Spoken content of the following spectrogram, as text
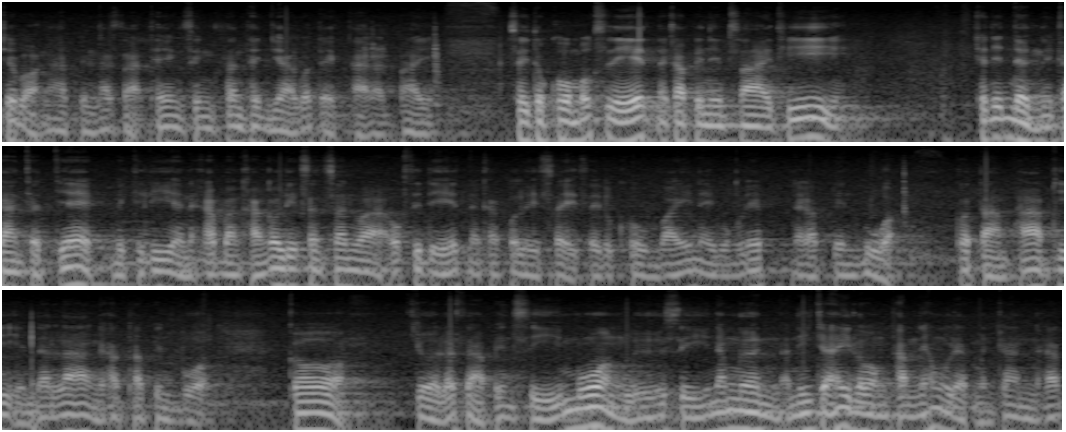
ใช่ป่ะนะครับเป็นลักษณะแท่งซึ่งสั้นแท่งยาวก็แตกต่างกันไปไซโตโครมออกซิเดสนะครับเป็นเอนไซม์ที่ชนิดหนึ่งในการจัดแยกแบคทีเรียนะครับ บางครั้งก็เรียกสั้น ๆ ว่าออกซิเดสนะครับก็เลยใส่ไซโตโครมไว้ในวงเล็บนะครับเป็นบวก ก็ตามภาพที่เห็นด้านล่างนะครับ ถ้าเป็นบวก ก็เกิดลักษณะเป็นสีม่วงหรือสีน้ำเงิน อันนี้จะให้ลองทำในห้องแลบเหมือนกันนะครับ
